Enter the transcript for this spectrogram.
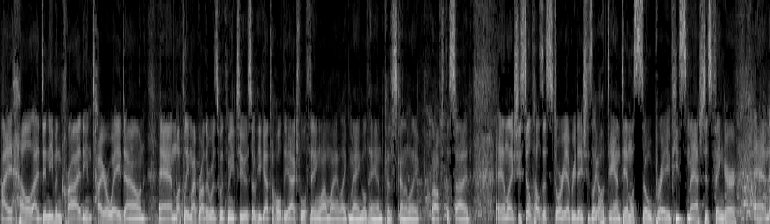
I held, I didn't even cry the entire way down. And luckily, my brother was with me too, so he got to hold the actual thing while my like mangled hand was kind of like off to the side. And like she still tells this story every day. She's like, "Oh, Dan, Dan was so brave. He smashed his finger, and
